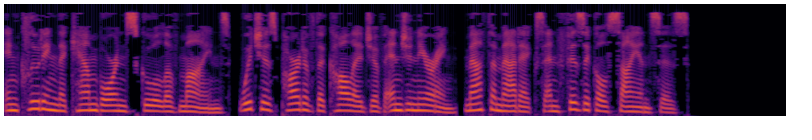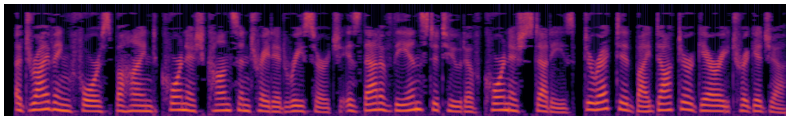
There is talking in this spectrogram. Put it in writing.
including the Camborne School of Mines, which is part of the College of Engineering, Mathematics and Physical Sciences. A driving force behind Cornish concentrated research is that of the Institute of Cornish Studies, directed by Dr. Gary Tregidga.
